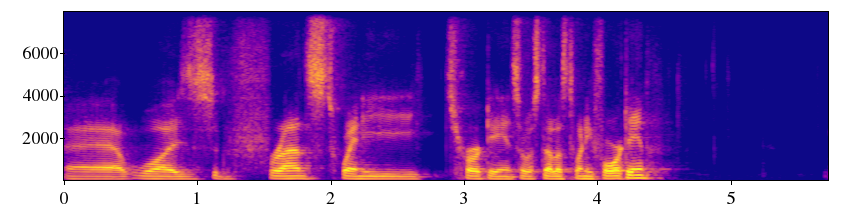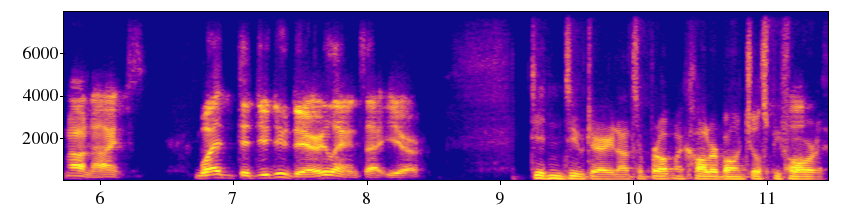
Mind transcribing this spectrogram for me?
Uh, was France 2013, so Astellas 2014. Oh, nice. What did you do Dairylands that year? Didn't do Dairylands. I broke my collarbone just before oh. it.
